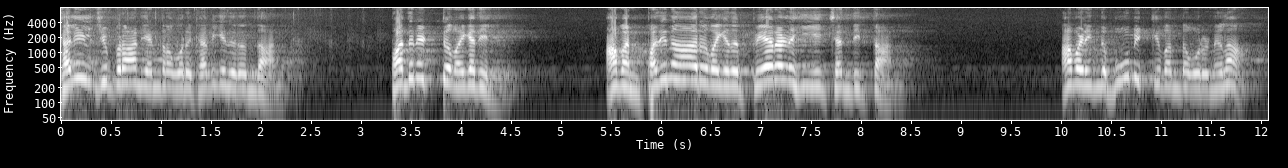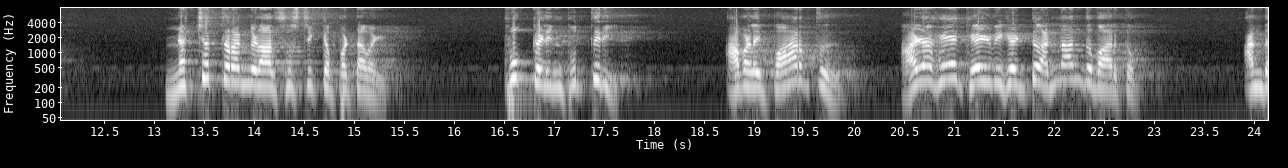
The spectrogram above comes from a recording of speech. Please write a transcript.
கலீல் ஜிப்ரான் என்ற ஒரு கவிஞன் இருந்தான். பதினெட்டு வயதில் அவன் பதினாறு வயது பேரழகியை சந்தித்தான். அவள் இந்த பூமிக்கு வந்த ஒரு நிலா நட்சத்திரங்களால் சிருஷ்டிக்கப்பட்டவள். பூக்களின் புத்திரி. அவளை பார்த்து அழகே கேள்வி கேட்டு அண்ணாந்து பார்க்கும். அந்த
